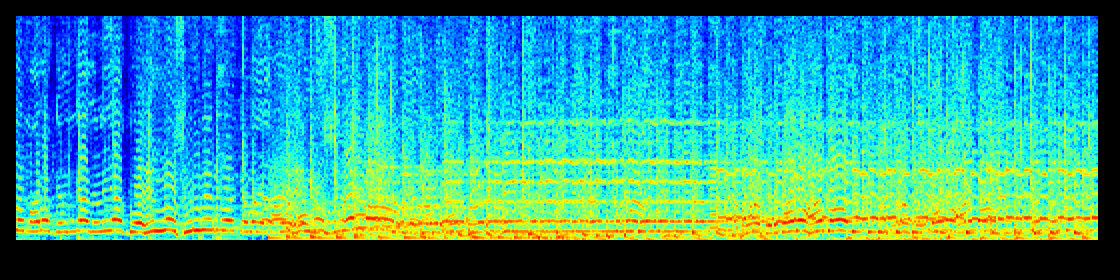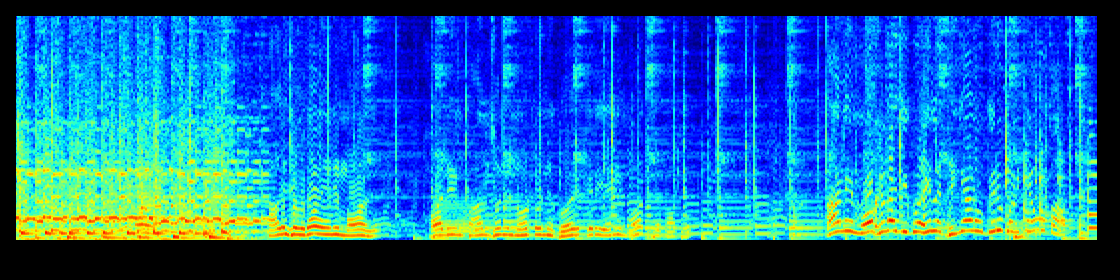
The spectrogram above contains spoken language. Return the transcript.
તો મારો ગંગા જળિયા ગોહિલનો સુરવીર નો કહેવાય. ગોહિલનો સુરવીર. તાળી બધાઓ એની મોજ. હોની પાંચસો ની નોટોની ઘોર કરી એની મોજ છે બાપુ. આની મોખડાજી ગોહિલે ધીંગાણું કર્યું પણ કેવું બાપ?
